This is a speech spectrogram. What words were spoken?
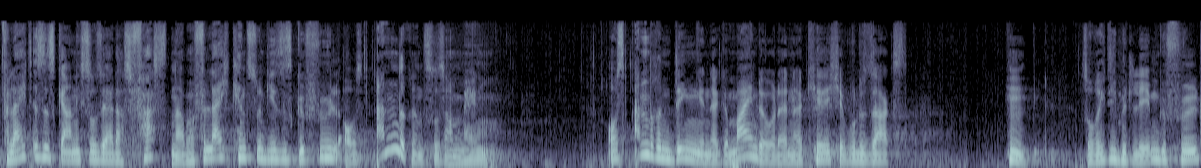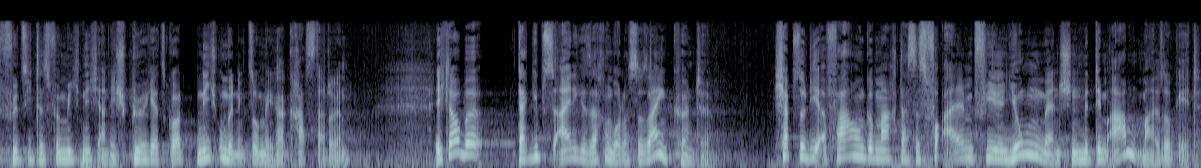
vielleicht ist es gar nicht so sehr das Fasten, aber vielleicht kennst du dieses Gefühl aus anderen Zusammenhängen, aus anderen Dingen in der Gemeinde oder in der Kirche, wo du sagst, hm, so richtig mit Leben gefüllt fühlt sich das für mich nicht an. Ich spüre jetzt Gott nicht unbedingt so mega krass da drin. Ich glaube, da gibt es einige Sachen, wo das so sein könnte. Ich habe so die Erfahrung gemacht, dass es vor allem vielen jungen Menschen mit dem Abendmahl so geht.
